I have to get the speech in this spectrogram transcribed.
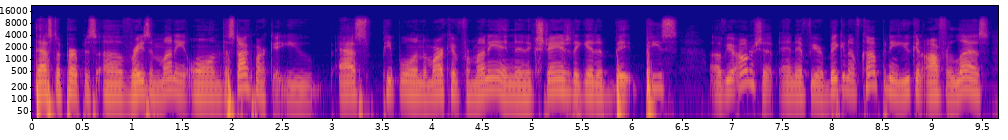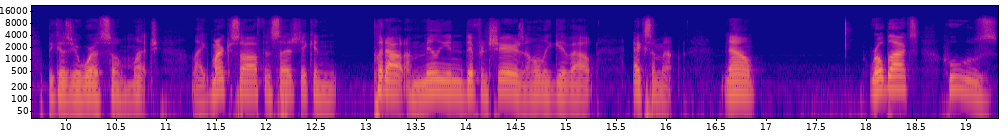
That's the purpose of raising money on the stock market. You ask people in the market for money, and in exchange, they get a big piece of your ownership. And if you're a big enough company, you can offer less because you're worth so much. Like Microsoft and such, they can put out a million different shares and only give out X amount. Now, Roblox, whose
